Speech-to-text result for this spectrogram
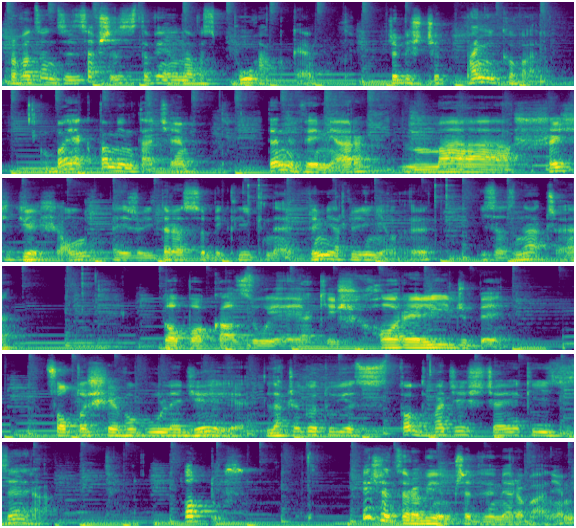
Prowadzący zawsze zostawiają na Was pułapkę, żebyście panikowali. Bo jak pamiętacie, ten wymiar ma 60, a jeżeli teraz sobie kliknę wymiar liniowy i zaznaczę, to pokazuje jakieś chore liczby. Co to się w ogóle dzieje? Dlaczego tu jest 120 jakieś zera? Otóż, pierwsze co robimy przed wymiarowaniem,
